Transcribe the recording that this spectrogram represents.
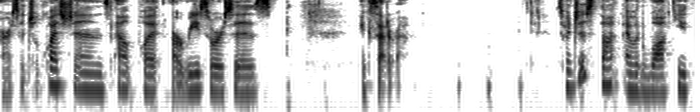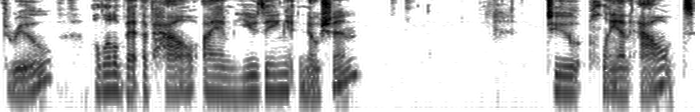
our essential questions, output, our resources, etc. So I just thought I would walk you through a little bit of how I am using Notion to plan out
